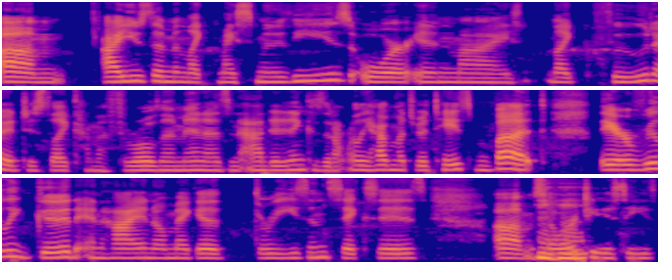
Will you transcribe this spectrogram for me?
Um, I use them in like my smoothies or in my like food. I just like kind of throw them in as an added in because they don't really have much of a taste, but they are really good and high in omega threes and sixes. Um, so mm-hmm. are THCs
